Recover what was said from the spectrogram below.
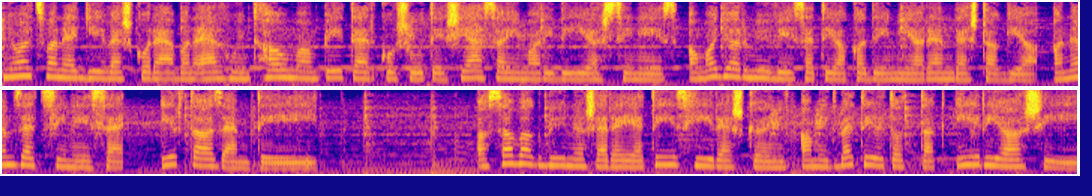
81 éves korában elhunyt Hauman Péter Kossuth és Jászai Mari díjas színész, a Magyar Művészeti Akadémia rendes tagja, a nemzet színésze, írta az MTI. A szavak bűnös ereje 10 híres könyv, amit betiltottak, írja a Sí.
